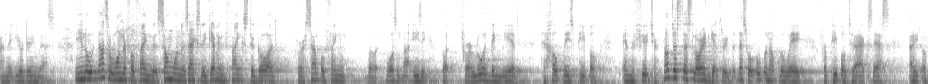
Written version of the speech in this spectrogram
and that you're doing this. And you know, that's a wonderful thing that someone is actually giving thanks to God for a simple thing. Well, it wasn't that easy, but for a road being made to help these people in the future. Not just this lorry to get through, but this will open up the way for people to access out of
